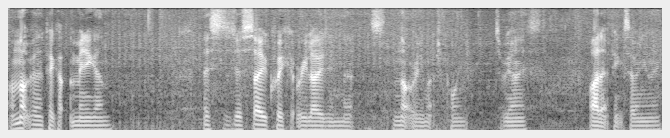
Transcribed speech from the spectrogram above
I'm not going to pick up the minigun. This is just so quick at reloading that it's not really much point, to be honest. I don't think so anyway.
